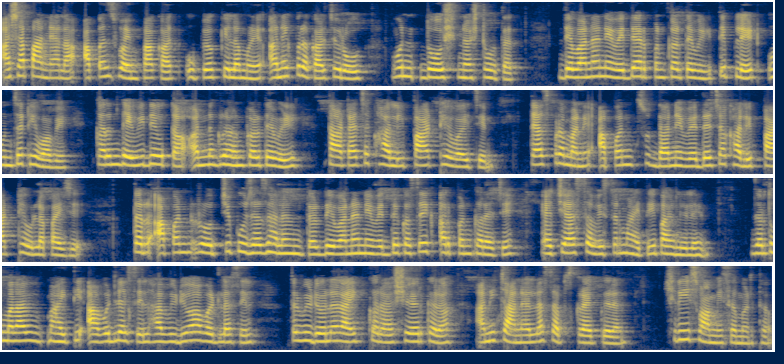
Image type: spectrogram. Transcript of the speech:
अशा पाण्याला आपण स्वयंपाकात उपयोग केल्यामुळे अनेक प्रकारचे रोग व दोष नष्ट होतात. देवांना नैवेद्य अर्पण करतेवेळी ते प्लेट उंच ठेवावे. कारण देवी देवता अन्न ग्रहण करतेवेळी ताटाच्या खाली पाठ ठेवायचे. त्याचप्रमाणे आपण सुद्धा नैवेद्याच्या खाली पाठ ठेवला पाहिजे. तर आपण रोजची पूजा झाल्यानंतर देवांना नैवेद्य कसे अर्पण करायचे याची आज सविस्तर माहिती पाहिलेली आहे. जर तुम्हाला माहिती आवडली असेल हा व्हिडिओ आवडला असेल तर व्हिडिओला लाईक करा शेअर करा आणि चॅनलला सबस्क्राईब करा. श्री स्वामी समर्थ.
